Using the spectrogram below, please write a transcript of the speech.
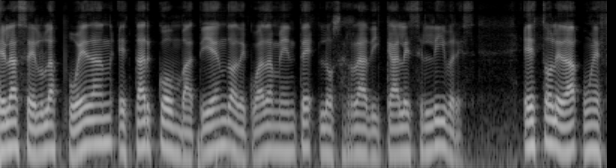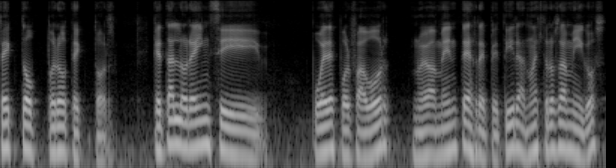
que las células puedan estar combatiendo adecuadamente los radicales libres. Esto le da un efecto protector. ¿Qué tal Lorraine si puedes por favor nuevamente repetir a nuestros amigos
